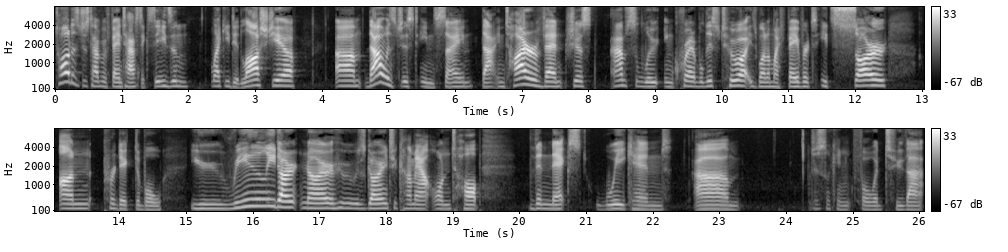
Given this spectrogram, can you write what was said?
Todd is just having a fantastic season, like he did last year. Um, that was just insane. That entire event, just absolute incredible. This tour is one of my favorites. It's so unpredictable. You really don't know who's going to come out on top the next weekend. Um, just looking forward to that.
